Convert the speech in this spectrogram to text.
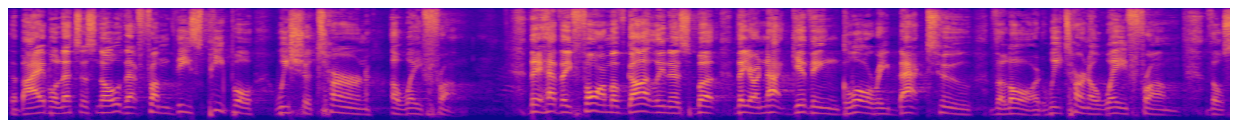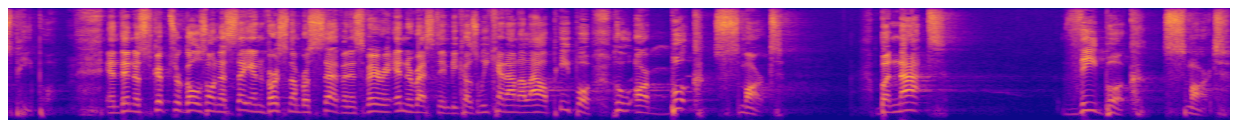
The Bible lets us know that from these people we should turn away from. They have a form of godliness, but they are not giving glory back to the Lord. We turn away from those people. And then the scripture goes on to say in verse number seven, it's very interesting because we cannot allow people who are book smart, but not the book smart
